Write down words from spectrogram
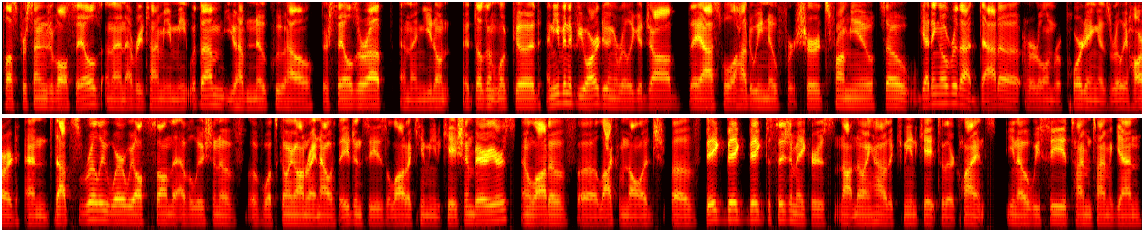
plus percentage of all sales. And then every time you meet with them you have no clue how their sales are up. And then you don't it doesn't look good. And even if you are doing a really good job they ask well how do we know for sure it's from you? So getting over that data hurdle and reporting is really hard. And that's really where we also saw in the evolution of of what's going on right now with agencies a lot of communication barriers and a lot of uh, lack of knowledge of big big big decision makers not knowing how to communicate to their clients. You know we see it time and time again.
